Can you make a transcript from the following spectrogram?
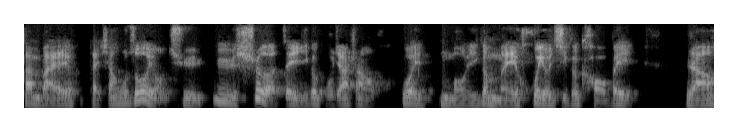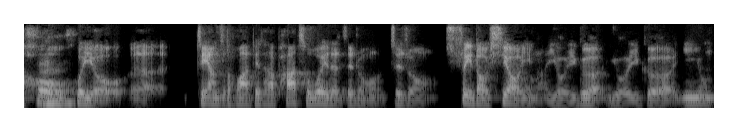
蛋白的相互作用去预设这一个骨架上会某一个酶会有几个拷贝，然后会有呃这样子的话对它 pathway 的这种这种隧道效应啊有一个有一个应用。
